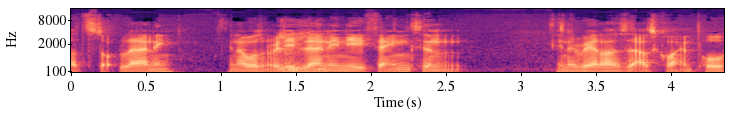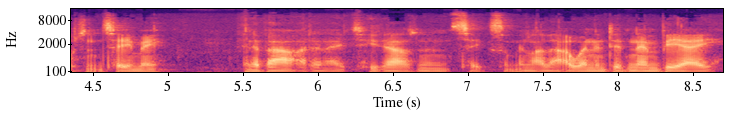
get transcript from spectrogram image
I'd stopped learning and I wasn't really mm-hmm. learning new things and, you know, realized that was quite important to me. In about, I don't know, 2006, something like that, I went and did an MBA.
